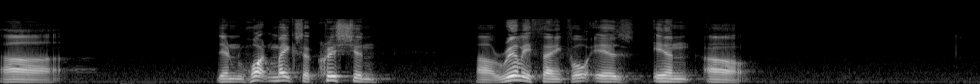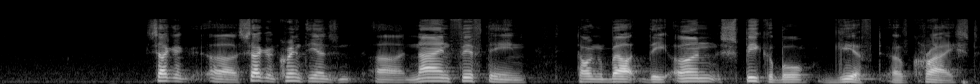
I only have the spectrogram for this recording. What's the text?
Uh, then what makes a Christian uh, really thankful is in uh, Second, uh, Second Corinthians uh, nine fifteen, talking about the unspeakable gift of Christ.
